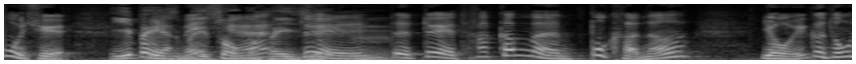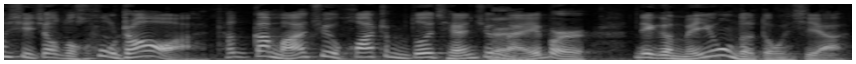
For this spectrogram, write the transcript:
务去，一辈子没坐过飞机。对对对，他根本不可能有一个东西叫做护照啊！他干嘛去花这么多钱去买一本那个没用的东西啊？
